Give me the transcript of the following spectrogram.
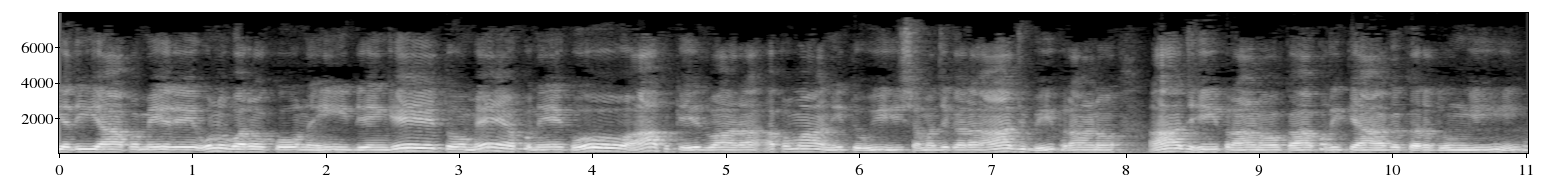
यदि आप मेरे उन वरों को नहीं देंगे तो मैं अपने को आपके द्वारा अपमानित हुई समझकर आज भी प्राणों, आज ही प्राणों का परित्याग कर दूँगी।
